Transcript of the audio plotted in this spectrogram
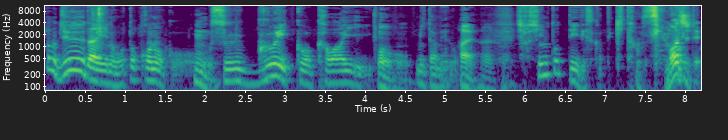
多分10代の男の子、うん。すっごいこう可愛い見た目の、はいはいはい。写真撮っていいですかって来たんですよ。マジで？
